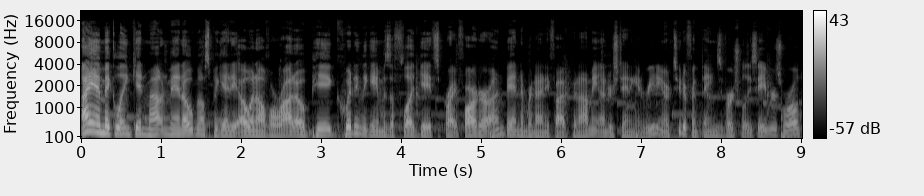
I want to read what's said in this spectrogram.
I am McLincoln, Mountain Man, Oatmeal Spaghetti, Owen Alvarado, Pig, quitting the game as a floodgate, Sprite Farter, Unbanned number 95, Konami, Understanding and Reading are two different things, Virtually Savior's World,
